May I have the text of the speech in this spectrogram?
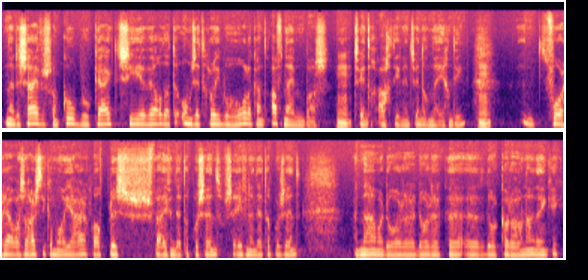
naar de cijfers van Coolblue kijkt, zie je wel dat de omzetgroei behoorlijk aan het afnemen was. Hm. 2018 en 2019. Vorig jaar was een hartstikke mooi jaar. Ik geloof plus 35% of 37% Met name door, eh, door, de, door corona, denk ik.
